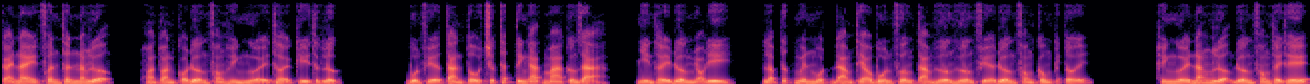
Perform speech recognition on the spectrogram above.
cái này phân thân năng lượng, hoàn toàn có đường phong hình người thời kỳ thực lực. Bốn phía tàn tổ chức thất tinh ác ma cường giả, nhìn thấy đường nhỏ đi, lập tức nguyên một đám theo bốn phương tám hướng hướng phía đường phong công kích tới. Hình người năng lượng đường phong thấy thế,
